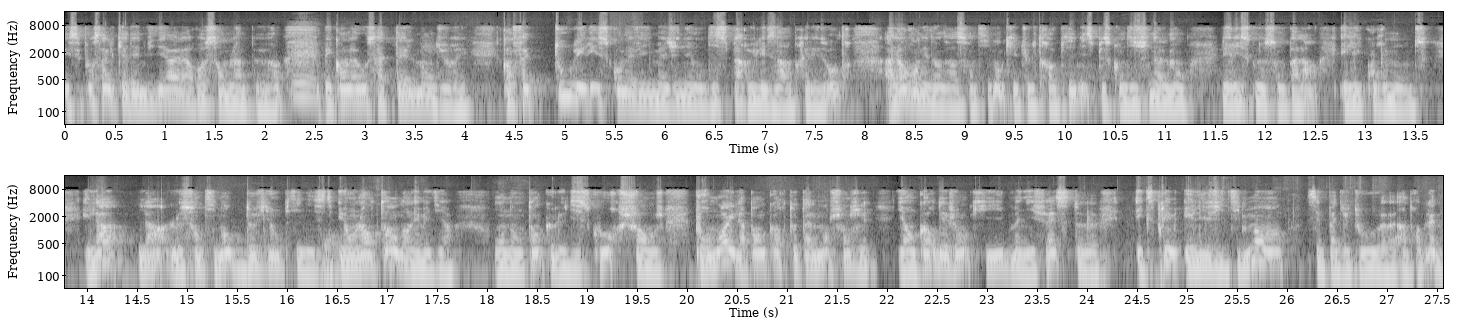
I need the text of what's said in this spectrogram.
et c'est pour ça que le cas d'NVIDIA ressemble un peu. Hein. Mm. Mais quand la hausse a tellement duré, qu'en fait tous les risques qu'on avait imaginés ont disparu les uns après les autres, alors on est dans un sentiment qui est ultra optimiste, puisqu'on dit finalement les risques ne sont pas là et les cours montent. Et là, là, le sentiment devient optimiste. Et on l'entend dans les médias on entend que le discours change. Pour moi, il n'a pas encore totalement changé. Il y a encore des gens qui manifestent, euh, expriment, et légitimement, hein, c'est pas du tout euh, un problème,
